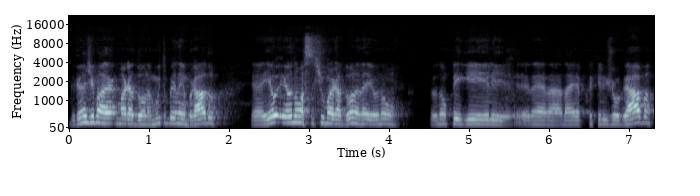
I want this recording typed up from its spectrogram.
Grande Maradona, muito bem lembrado. É, eu, eu não assisti o Maradona, né? Eu não, eu não peguei ele né, na, na, época que ele jogava,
